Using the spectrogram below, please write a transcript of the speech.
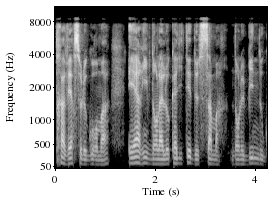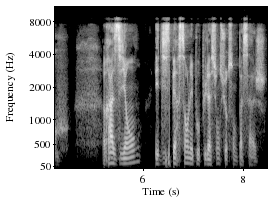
traverse le Gourma et arrive dans la localité de Sama, dans le Bindougou, rasiant et dispersant les populations sur son passage.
